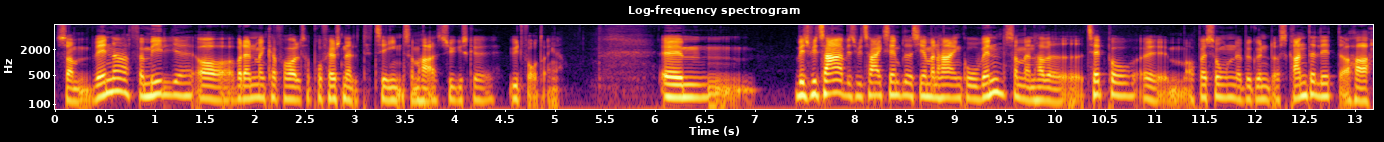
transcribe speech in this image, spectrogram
som venner, familie, og hvordan man kan forholde sig professionelt til en, som har psykiske udfordringer. Øhm, hvis, vi tager, hvis vi tager eksemplet og siger, at man har en god ven, som man har været tæt på, øh, og personen er begyndt at skrante lidt, og har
